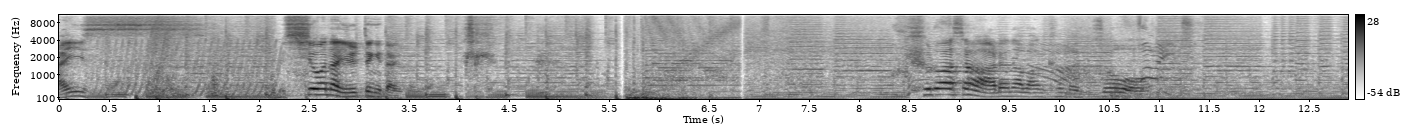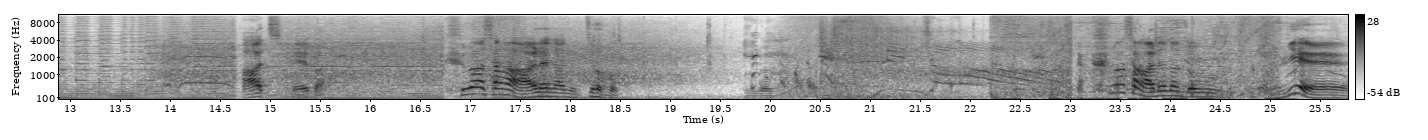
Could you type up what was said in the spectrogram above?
나이스. 시원한 1등이다 이거. 크로아상 아레나만큼은 좀... 아 제발. 크로아상 아레나는 좀. 이거. 야 크로아상 아레나는 너무 불리해.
